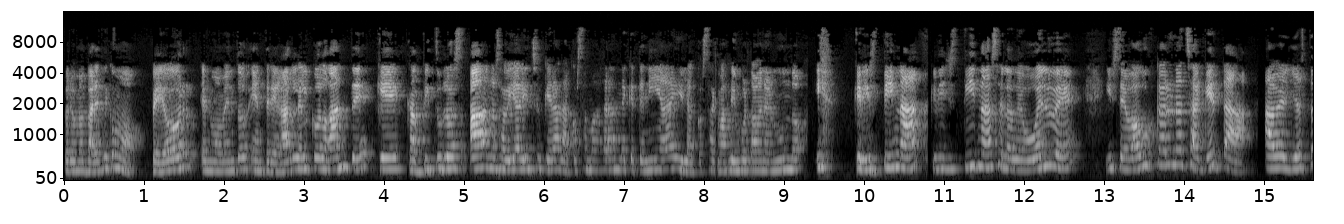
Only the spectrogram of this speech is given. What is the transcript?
pero me parece como peor el momento entregarle el colgante que capítulos A nos había dicho que era la cosa más grande que tenía y la cosa que más le importaba en el mundo. Y Cristina Cristina se lo devuelve y se va a buscar una chaqueta A ver, yo esto,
